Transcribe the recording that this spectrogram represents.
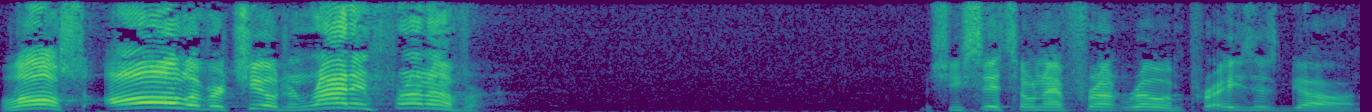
Lost all of her children right in front of her. But she sits on that front row and praises God.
